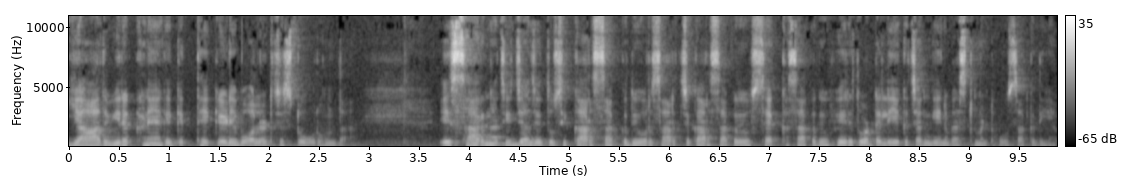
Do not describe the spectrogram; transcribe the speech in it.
ਯਾਦ ਵੀ ਰੱਖਣੇ ਆ ਕਿ ਕਿੱਥੇ ਕਿਹੜੇ ਵਾਲਟ 'ਚ ਸਟੋਰ ਹੁੰਦਾ। ਇਹ ਸਾਰੀਆਂ ਚੀਜ਼ਾਂ ਜੇ ਤੁਸੀਂ ਕਰ ਸਕਦੇ ਹੋ ਰਿਸਰਚ ਕਰ ਸਕਦੇ ਹੋ, ਸਿੱਖ ਸਕਦੇ ਹੋ, ਫਿਰ ਤੁਹਾਡੇ ਲਈ ਇੱਕ ਚੰਗੀ ਇਨਵੈਸਟਮੈਂਟ ਹੋ ਸਕਦੀ ਹੈ।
